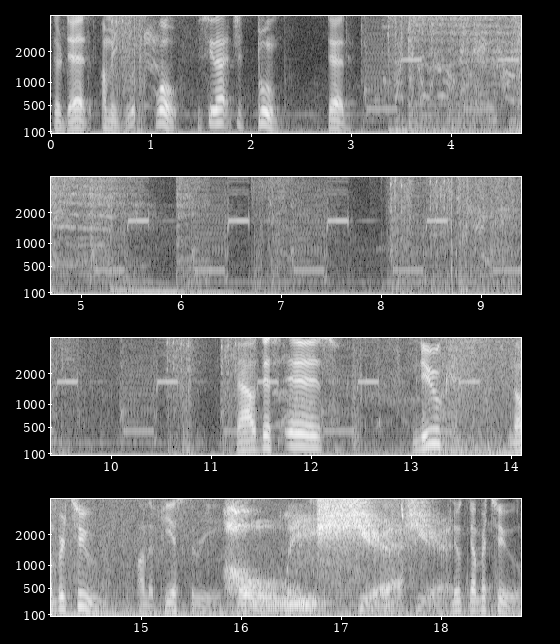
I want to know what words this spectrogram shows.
They're dead. I mean, whoa. You see that? Just boom. Dead. Now this is Nuke number two on the PS3. Holy shit! Nuke number two.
